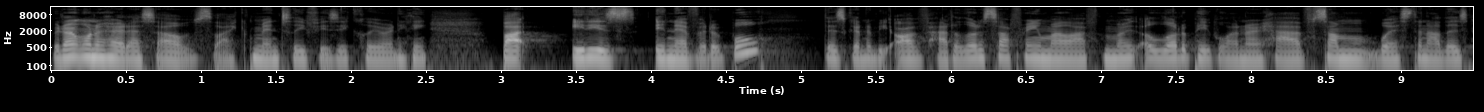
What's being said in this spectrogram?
We don't want to hurt ourselves, like mentally, physically, or anything. But it is inevitable. There's going to be, I've had a lot of suffering in my life. A lot of people I know have, some worse than others.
